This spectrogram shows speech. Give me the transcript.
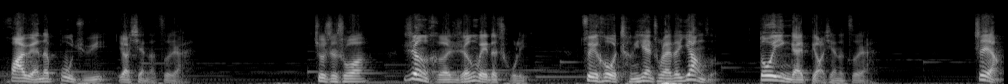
花园的布局要显得自然。就是说，任何人为的处理，最后呈现出来的样子都应该表现的自然，这样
